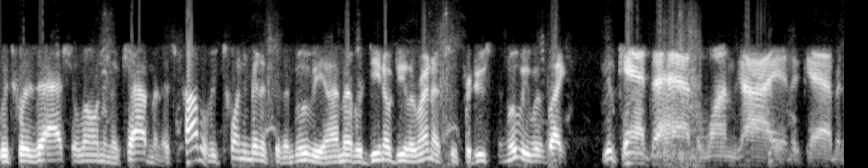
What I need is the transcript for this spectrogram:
which was Ash alone in the cabin. It's probably 20 minutes of the movie. And I remember Dino De Laurentiis, who produced the movie, was like, You can't have one guy in the cabin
